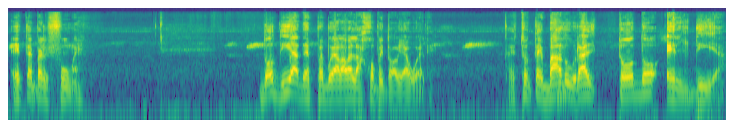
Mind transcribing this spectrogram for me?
este perfume. Dos días después voy a lavar la ropa y todavía huele. Esto te va a durar todo el día.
